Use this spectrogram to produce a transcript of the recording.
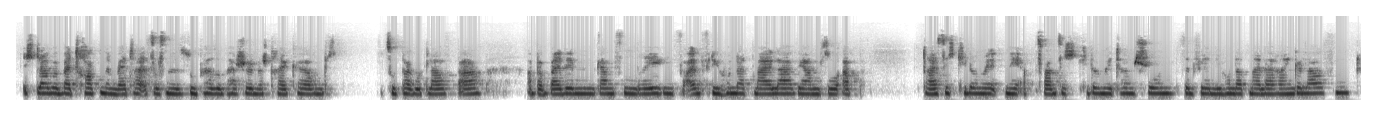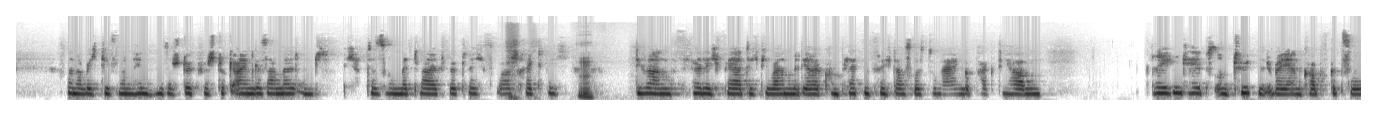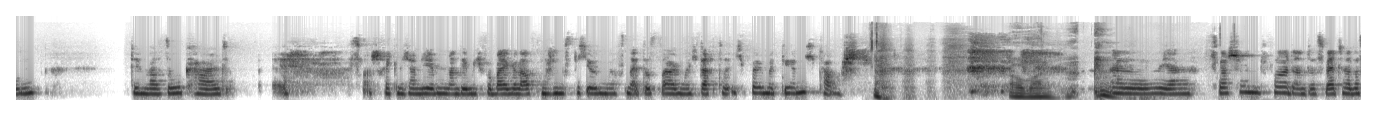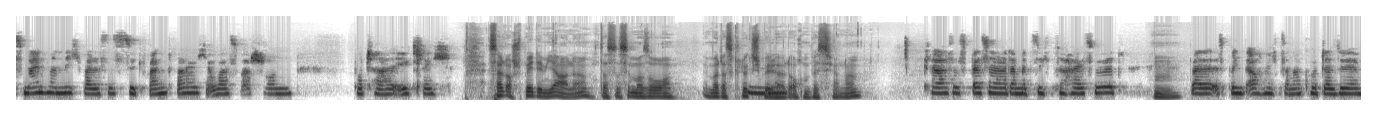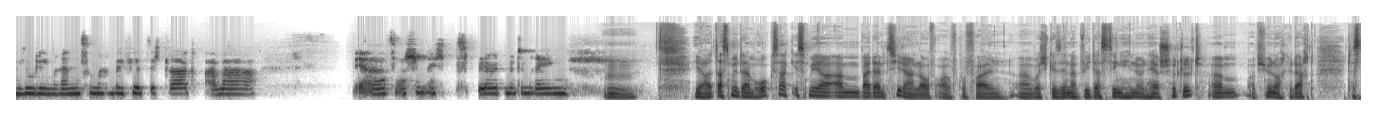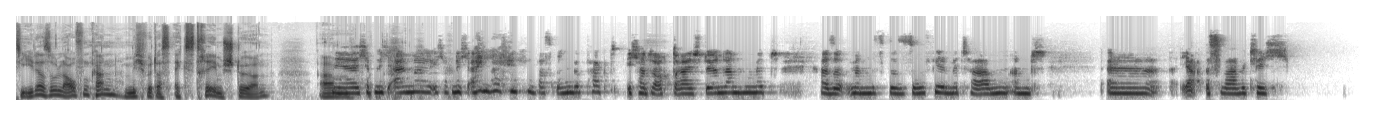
ich glaube, bei trockenem Wetter ist es eine super, super schöne Strecke und super gut laufbar. Aber bei dem ganzen Regen, vor allem für die 100 Meiler, wir haben so ab 30 Kilometer, nee, ab 20 Kilometern schon sind wir in die 100 Meiler reingelaufen. Dann habe ich die von hinten so Stück für Stück eingesammelt und ich hatte so Mitleid, wirklich. Es war schrecklich. Hm. Die waren völlig fertig, die waren mit ihrer kompletten Pflichtausrüstung eingepackt, die haben Regencapes und Tüten über ihren Kopf gezogen. Dem war so kalt. Es war schrecklich. An jedem, an dem ich vorbeigelaufen bin, musste ich irgendwas Nettes sagen. Ich dachte, ich will mit dir nicht tauschen. oh Mann. Also ja, es war schon fordernd, das Wetter. Das meint man nicht, weil es ist Südfrankreich, aber es war schon brutal eklig. Es Ist halt auch spät im Jahr, ne? Das ist immer so, immer das Glücksspiel mhm. halt auch ein bisschen, ne? Klar, es ist besser, damit es nicht zu heiß wird, hm. weil es bringt auch nichts, an der Côte d'Azur im Juli ein Rennen zu machen bei 40 Grad, aber ja, es war schon echt blöd mit dem Regen. Hm. Ja, das mit deinem Rucksack ist mir ähm, bei deinem Zielanlauf aufgefallen, äh, wo ich gesehen habe, wie das Ding hin und her schüttelt. Ähm, habe ich mir noch gedacht, dass die jeder so laufen kann. Mich wird das extrem stören. Ähm, ja, ich habe nicht einmal, ich habe nicht einmal hinten was rumgepackt. Ich hatte auch drei Stirnlampen mit. Also man musste so viel mithaben und äh, ja, es war wirklich,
